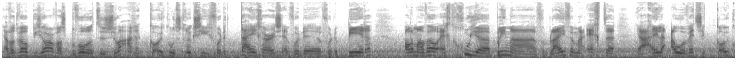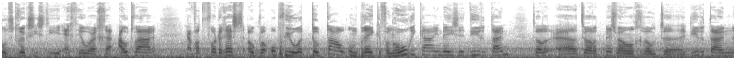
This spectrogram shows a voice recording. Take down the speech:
ja, wat wel bizar was, bijvoorbeeld de zware kooiconstructies voor de tijgers en voor de, voor de beren. Allemaal wel echt goede, prima verblijven. Maar echt uh, ja, hele ouderwetse kooiconstructies die echt heel erg oud waren. Ja, wat voor de rest ook wel opviel, het totaal ontbreken van horeca in deze dierentuin. Terwijl, uh, terwijl het best wel een grote dierentuin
